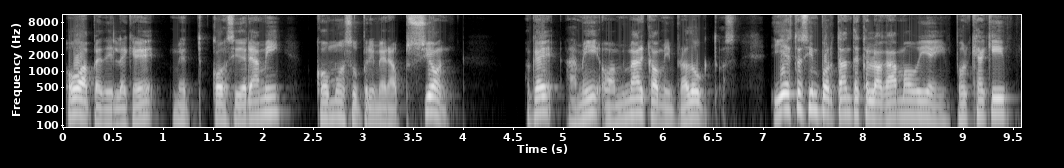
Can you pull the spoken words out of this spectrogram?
o a pedirle que me considere a mí como su primera opción. ¿Ok? A mí o a mi marca o a mis productos. Y esto es importante que lo hagamos bien porque aquí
